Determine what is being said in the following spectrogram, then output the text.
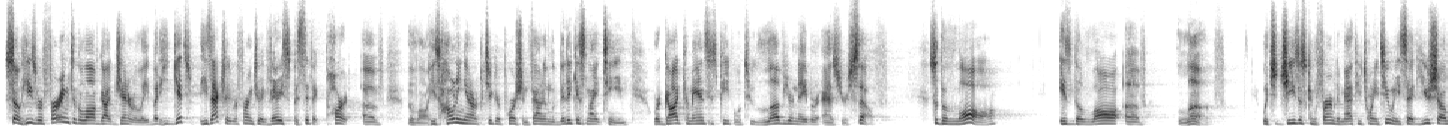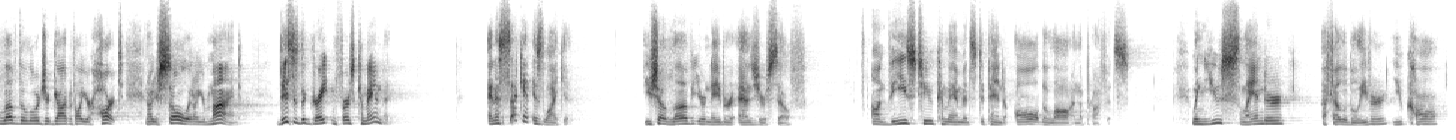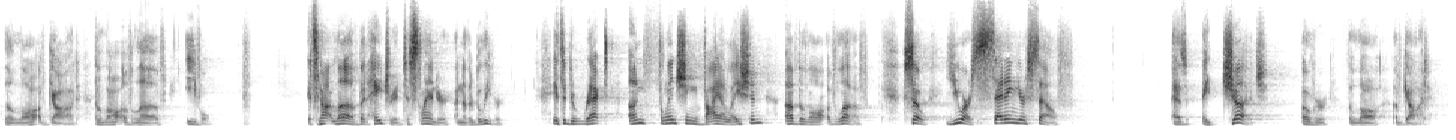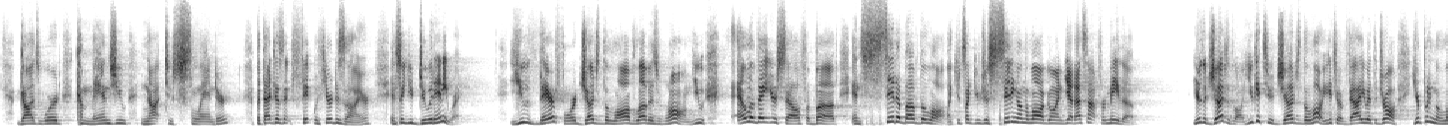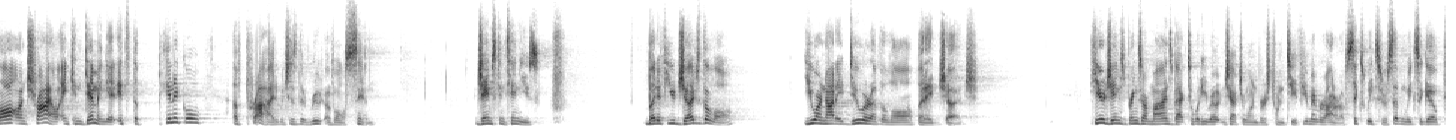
So he's referring to the law of God generally, but he gets he's actually referring to a very specific part of the law. He's honing in on a particular portion found in Leviticus 19, where God commands his people to love your neighbor as yourself. So the law is the law of love, which Jesus confirmed in Matthew 22 when he said, You shall love the Lord your God with all your heart and all your soul and all your mind. This is the great and first commandment. And a second is like it you shall love your neighbor as yourself. On these two commandments depend all the law and the prophets. When you slander a fellow believer, you call the law of God, the law of love, evil. It's not love, but hatred to slander another believer. It's a direct, unflinching violation of the law of love. So you are setting yourself as a judge over the law of God. God's word commands you not to slander, but that doesn't fit with your desire, and so you do it anyway. You therefore judge the law of love as wrong. You elevate yourself above and sit above the law. Like it's like you're just sitting on the law going, yeah, that's not for me though. You're the judge of the law. You get to judge the law. You get to evaluate the draw. You're putting the law on trial and condemning it. It's the pinnacle of pride, which is the root of all sin. James continues, but if you judge the law, you are not a doer of the law, but a judge. Here, James brings our minds back to what he wrote in chapter 1, verse 22. If you remember, I don't know, six weeks or seven weeks ago,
